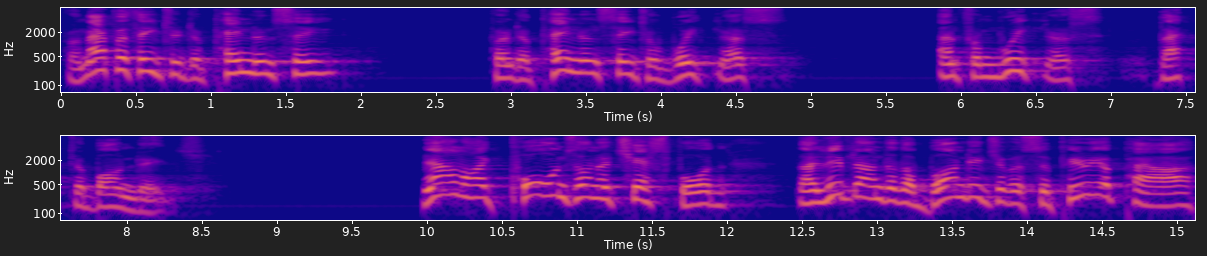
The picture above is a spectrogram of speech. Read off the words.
from apathy to dependency, from dependency to weakness, and from weakness back to bondage. Now, like pawns on a chessboard, they lived under the bondage of a superior power,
